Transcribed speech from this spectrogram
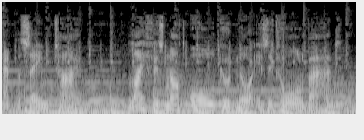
at the same time. Life is not all good nor is it all bad.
